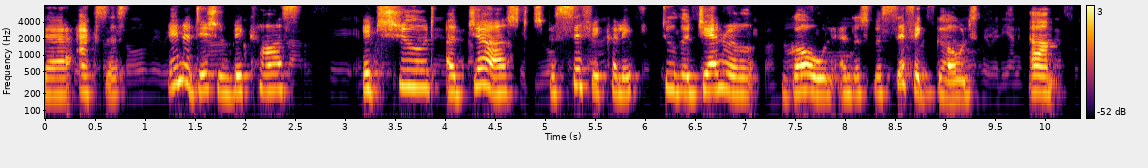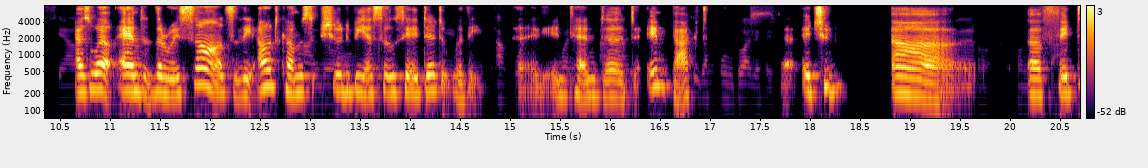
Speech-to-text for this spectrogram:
uh, axes. In addition, because it should adjust specifically to the general goal and the specific goals um, as well. And the results, the outcomes should be associated with the uh, intended impact. Uh, It should uh, fit,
